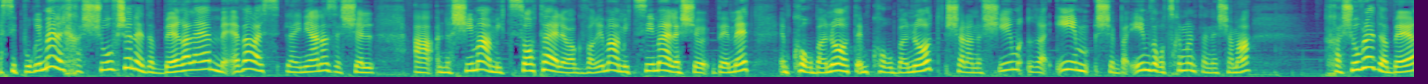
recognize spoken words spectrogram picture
הסיפורים האלה חשוב שנדבר עליהם מעבר לעניין הזה של הנשים האמיצות האלה, או הגברים האמיצים האלה, שבאמת הם קורבנות, הם קורבנות של אנשים רעים שבאים ורוצחים להם את הנשמה. חשוב לדבר,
